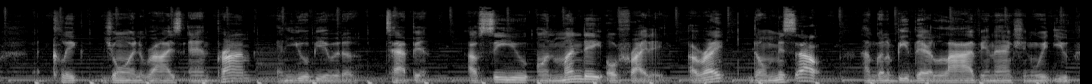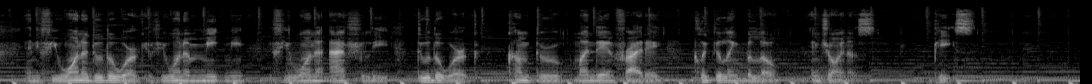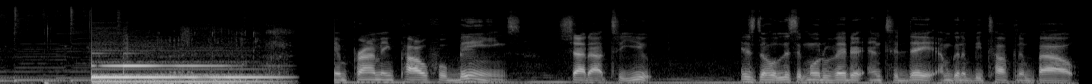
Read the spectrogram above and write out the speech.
click join Rise and Prime, and you'll be able to tap in. I'll see you on Monday or Friday. All right? Don't miss out. I'm going to be there live in action with you. And if you want to do the work, if you want to meet me, if you want to actually do the work, come through Monday and Friday. Click the link below and join us. Peace. And priming powerful beings. Shout out to you. It's the Holistic Motivator, and today I'm going to be talking about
